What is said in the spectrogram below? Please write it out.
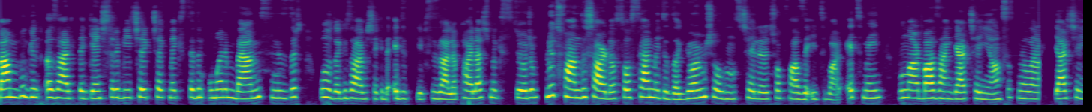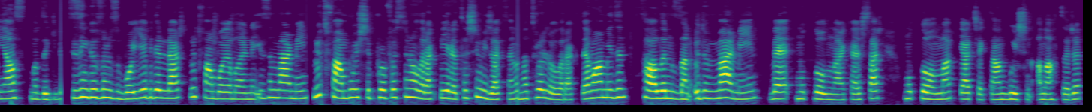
ben bugün özellikle gençlere bir içerik çekmek istedim. Umarım beğenmişsinizdir. Bunu da güzel bir şekilde editleyip sizlerle paylaşmak istiyorum. Lütfen dışarıda, sosyal medyada görmüş olduğunuz şeylere çok fazla itibar etmeyin. Bunlar bazen gerçeği yansıtmıyorlar. Gerçeği yansıtmadığı gibi sizin gözünüzü boyayabilirler. Lütfen boyamalarına izin vermeyin. Lütfen bu işi profesyonel olarak bir yere taşımayacaksanız natural olarak devam edin. Sağlığınızdan ödün vermeyin ve mutlu olun arkadaşlar. Mutlu olmak gerçekten bu işin anahtarı.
